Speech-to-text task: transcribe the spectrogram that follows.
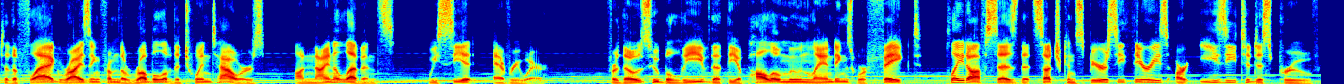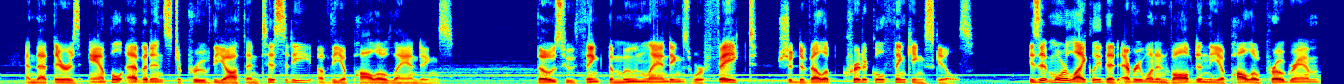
to the flag rising from the rubble of the Twin Towers on 9 11s, we see it everywhere. For those who believe that the Apollo moon landings were faked, Platoff says that such conspiracy theories are easy to disprove and that there is ample evidence to prove the authenticity of the Apollo landings. Those who think the moon landings were faked should develop critical thinking skills. Is it more likely that everyone involved in the Apollo program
